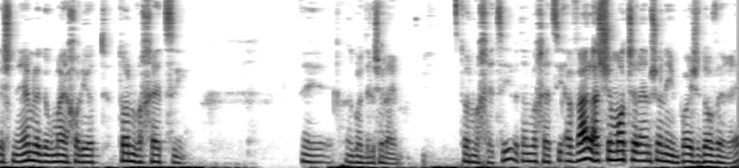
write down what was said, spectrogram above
לשניהם לדוגמה יכול להיות טון וחצי הגודל שלהם. טון וחצי וטון וחצי, אבל השמות שלהם שונים. פה יש דו ורה,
